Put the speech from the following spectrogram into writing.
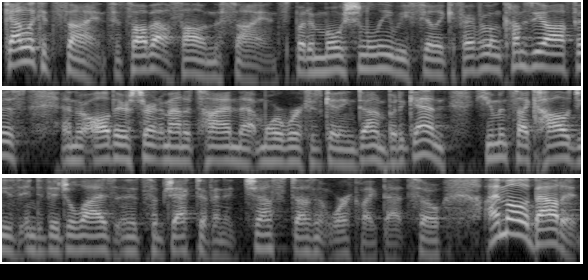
gotta look at science. It's all about following the science. But emotionally, we feel like if everyone comes to the office and they're all there a certain amount of time, that more work is getting done. But again, human psychology is individualized and it's subjective, and it just doesn't work like that. So I'm all about it.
